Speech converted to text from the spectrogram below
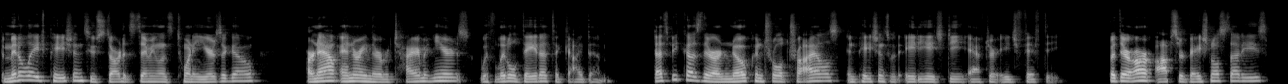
The middle aged patients who started stimulants 20 years ago are now entering their retirement years with little data to guide them. That's because there are no controlled trials in patients with ADHD after age 50. But there are observational studies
